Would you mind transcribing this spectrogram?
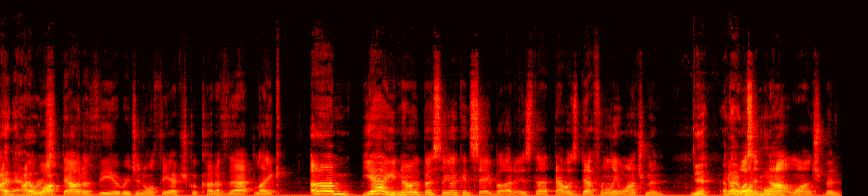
I, ten I hours. walked out of the original theatrical cut of that like, um, yeah, you know, the best thing I can say about it is that that was definitely Watchmen. yeah, and It I wasn't not Watchmen.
